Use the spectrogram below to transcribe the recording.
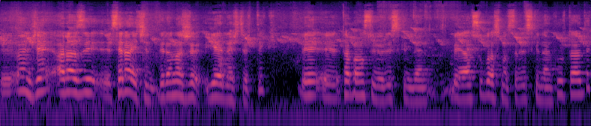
önce arazi e, sera için drenajı yerleştirdik ve e, taban suyu riskinden veya su basması riskinden kurtardık.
